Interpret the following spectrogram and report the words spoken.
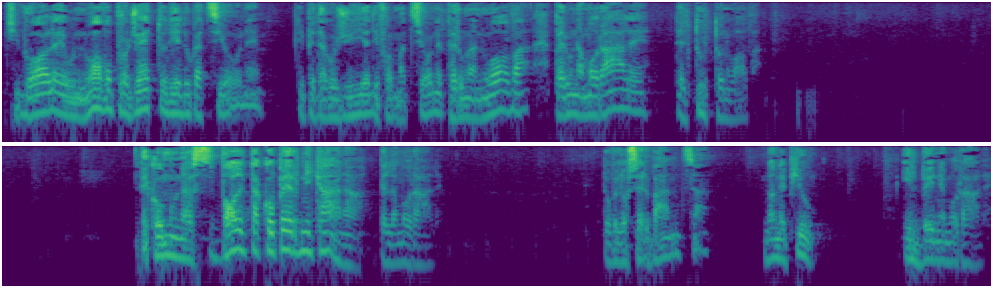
Ci vuole un nuovo progetto di educazione di pedagogia, di formazione per una nuova, per una morale del tutto nuova. È come una svolta copernicana della morale, dove l'osservanza non è più il bene morale,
